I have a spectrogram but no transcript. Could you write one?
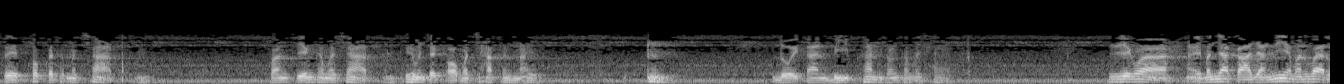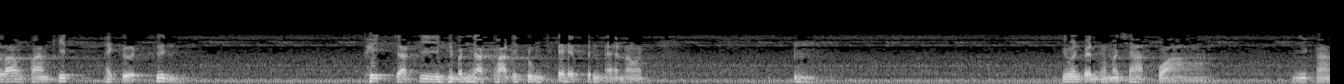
เสพพบกับธรรมชาติ ฟังเสียงธรรมชาติ คือมันจะออกมาจากข้างใน โดยการบีบขั้นของธรรมชาติเรียกว่าไอ้บรรยากาศอย่างนี้มันแวดล้อมความคิดให้เกิดขึ้น ผิดจากที่บรรยากาศที่กรุงเทพเป็นแน่นอน คือมันเป็นธรรมชาติกว่า มีความ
